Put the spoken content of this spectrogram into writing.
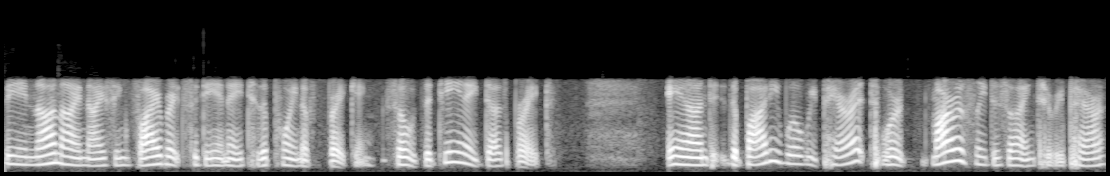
The non ionizing vibrates the DNA to the point of breaking. So the DNA does break and the body will repair it. We're marvelously designed to repair,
